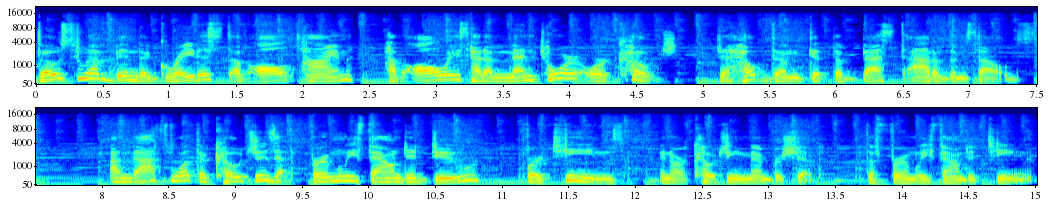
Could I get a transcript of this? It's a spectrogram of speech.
Those who have been the greatest of all time have always had a mentor or coach to help them get the best out of themselves. And that's what the coaches at Firmly Founded do for teens in our coaching membership, the Firmly Founded Teen.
